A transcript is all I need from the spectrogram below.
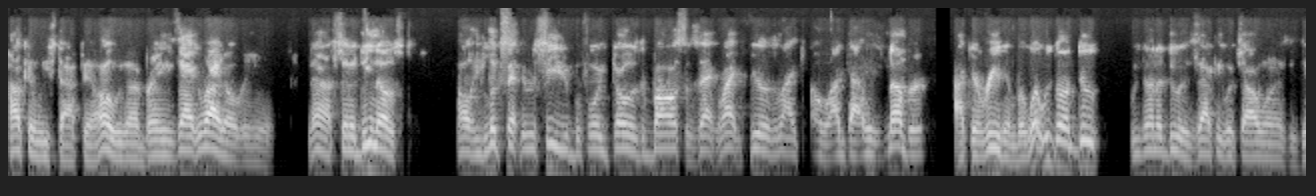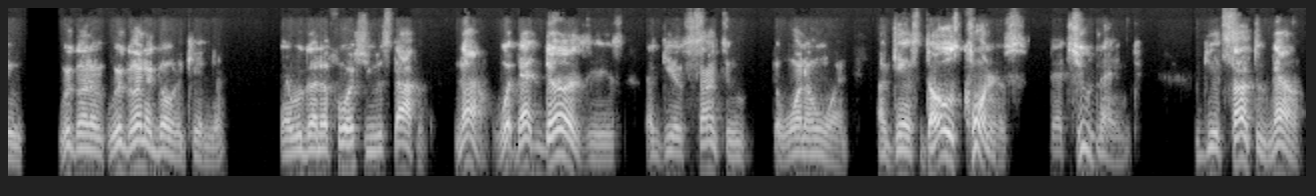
How can we stop him? Oh, we're to bring Zach Wright over here. Now, Sinodinos, oh, he looks at the receiver before he throws the ball. So Zach Wright feels like, oh, I got his number. I can read him. But what we're to do, we're to do exactly what y'all want us to do. We're to we're to go to Kidner and we're to force you to stop him. Now, what that does is that gives Santu the one on one against those corners that you named. We get Santu. Now,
